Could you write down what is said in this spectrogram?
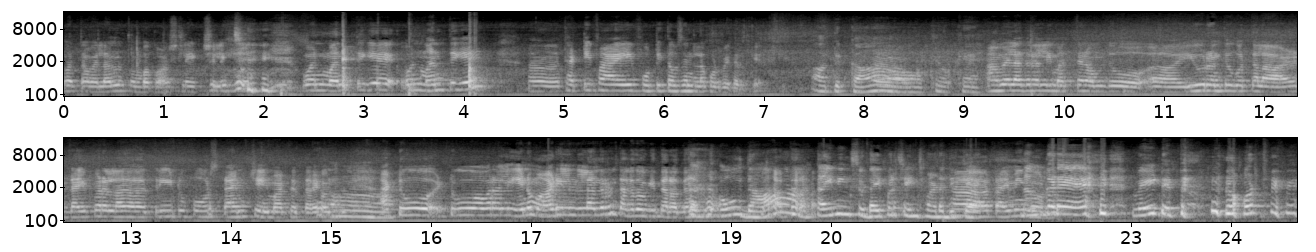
ಮತ್ತು ಅವೆಲ್ಲನೂ ತುಂಬ ಕಾಸ್ಟ್ಲಿ ಆ್ಯಕ್ಚುಲಿ ಒನ್ ಮಂತಿಗೆ ಒನ್ ಮಂತಿಗೆ ಥರ್ಟಿ ಫೈವ್ ಫೋರ್ಟಿ ತೌಸಂಡ್ ಎಲ್ಲ ಕೊಡ್ಬೇಕು ಅದಕ್ಕೆ ಅದಕ್ಕಾ ಓಕೆ ಓಕೆ ಆಮೇಲೆ ಅದರಲ್ಲಿ ಮತ್ತೆ ನಮ್ದು ಇವ್ರಂತೂ ಗೊತ್ತಲ್ಲ ಡೈಪರ್ ಎಲ್ಲ three to four time change ಮಾಡ್ತಿರ್ತಾರೆ. ಒಂದು ಆ ಟೂ ಟೂ ಅವರ್ ಅಲ್ಲಿ ಏನು ಮಾಡಿಲ್ಲ ಅಂದ್ರೂ ತೆಗೆದೋಗಿದ್ದಾರೆ ಅದನ್ನ. ಹೌದಾ? ಟೈಮಿಂಗ್ಸ್ ಡೈಪರ್ ಚೇಂಜ್ ಮಾಡೋದಿಕ್ಕೆ. ಟೈಮಿಂಗ್ ನಮ್ ಕಡೆ ವೆಯ್ಟ್ ಇತ್ತು. ನೋಡ್ತೀವಿ.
